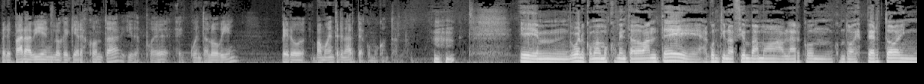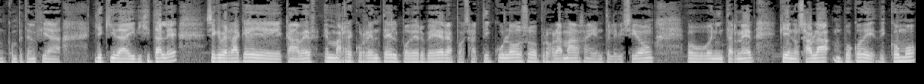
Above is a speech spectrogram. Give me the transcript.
prepara bien lo que quieres contar y después eh, cuéntalo bien, pero vamos a entrenarte a cómo contarlo. Eh, bueno, como hemos comentado antes, a continuación vamos a hablar con, dos expertos en competencias líquidas y digitales. Sí que es verdad que cada vez es más recurrente el poder ver pues, artículos o programas en televisión o en internet que nos habla un poco de, cómo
